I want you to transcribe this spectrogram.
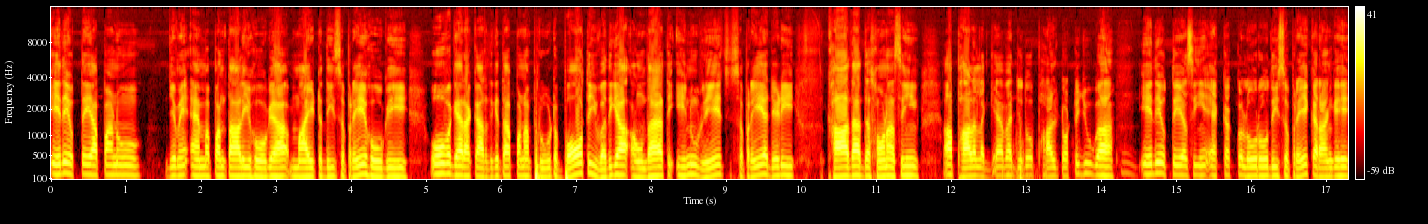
ਇਹਦੇ ਉੱਤੇ ਆਪਾਂ ਨੂੰ ਜਿਵੇਂ M45 ਹੋ ਗਿਆ, ਮਾਈਟ ਦੀ ਸਪਰੇਅ ਹੋ ਗਈ, ਉਹ ਵਗੈਰਾ ਕਰ ਦਈਏ ਤਾਂ ਆਪਣਾ ਫਰੂਟ ਬਹੁਤ ਹੀ ਵਧੀਆ ਆਉਂਦਾ ਹੈ ਤੇ ਇਹਨੂੰ ਰੇਹ ਸਪਰੇਅ ਆ ਜਿਹੜੀ ਖਾਦ ਆ, ਦਸਾਉਣਾ ਅਸੀਂ ਆ ਫਲ ਲੱਗਿਆ ਵਾ, ਜਦੋਂ ਫਲ ਟੁੱਟ ਜੂਗਾ ਇਹਦੇ ਉੱਤੇ ਅਸੀਂ ਇੱਕ ਕਲੋਰੋ ਦੀ ਸਪਰੇਅ ਕਰਾਂਗੇ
